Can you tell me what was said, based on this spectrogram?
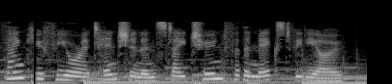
Thank you for your attention and stay tuned for the next video.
